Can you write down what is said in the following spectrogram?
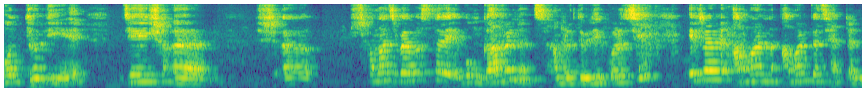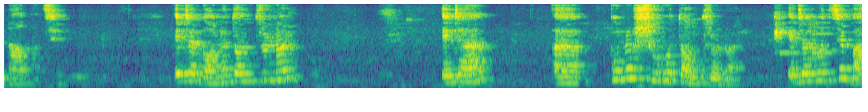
মধ্য দিয়ে যে সমাজ ব্যবস্থা এবং গভর্নেন্স আমরা তৈরি করেছি, এটার আমার আমার কাছে একটা নাম আছে। এটা গণতন্ত্র নয়, এটা কোনো শুভতন্ত্র নয়। এটা হচ্ছে বা,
